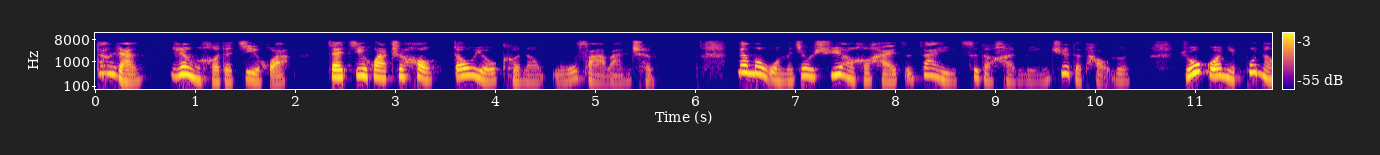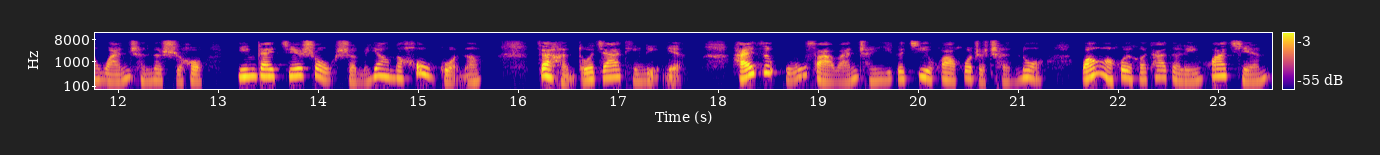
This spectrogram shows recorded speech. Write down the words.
当然，任何的计划。在计划之后都有可能无法完成，那么我们就需要和孩子再一次的很明确的讨论：如果你不能完成的时候，应该接受什么样的后果呢？在很多家庭里面，孩子无法完成一个计划或者承诺，往往会和他的零花钱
